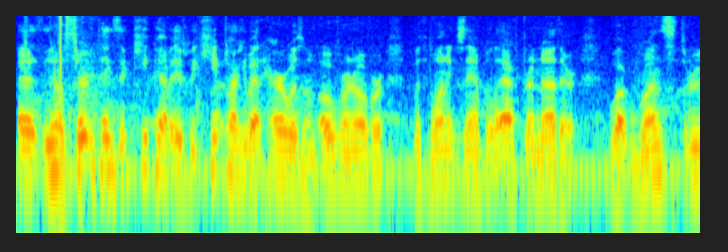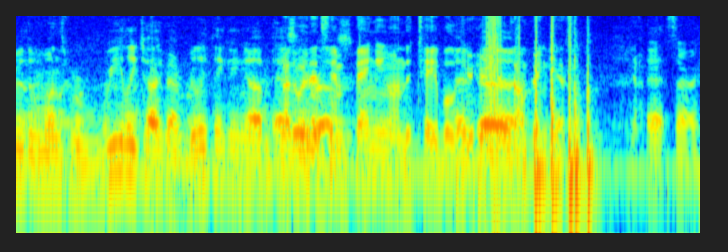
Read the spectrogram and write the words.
you know, certain things that keep happening is we keep talking about heroism over and over with one example after another. What runs through the ones we're really talking about, really thinking of as By the way, heroes. that's him banging on the table. If Uh, you hear the uh, thumping, yes. Uh, sorry,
